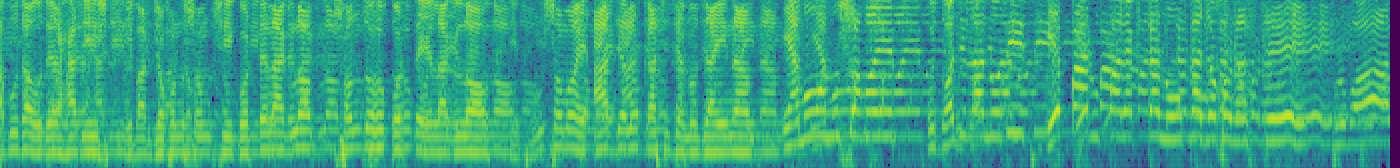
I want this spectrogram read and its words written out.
আবু দাউদের হাদিস এবার যখন সংশী করতে লাগল, সন্দেহ করতে লাগল এবং সময় আর যেন কাছে যেন যায় না। এমন সময়ে ওই দজলা নদীর এপার উপার একটা নৌকা যখন আসছে, প্রবল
